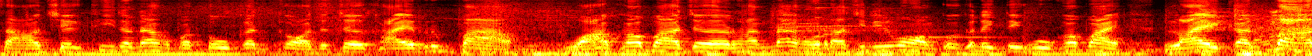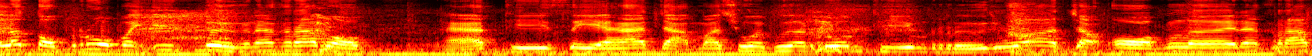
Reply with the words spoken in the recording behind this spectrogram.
ซาวเช็คที่ทางด้านของประตูกันก่อนจะเจอใครหรือเปล่าวาร์ปเข้ามาเจอทางด้านของราชินีน้ำหอมกดกระดิ่งติงหูเข้าไปไล่กันป่าแล้วตบรวบไปอีกหนึ่งนะครับผมแพทริเซียฮะจะมาช่วยเพื่อนร่วมทีมหรือว่าจะออกเลยนะครับ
